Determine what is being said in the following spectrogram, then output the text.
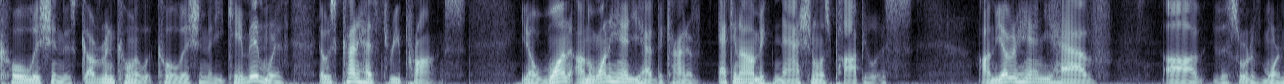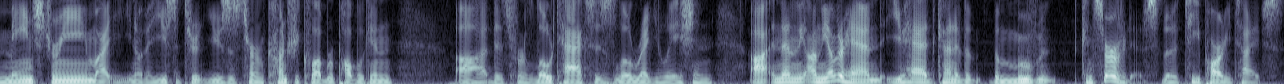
coalition, this government co- coalition that he came in with that was kind of had three prongs. You know, one on the one hand, you have the kind of economic nationalist populists. On the other hand, you have uh, the sort of more mainstream. I, you know, they used to ter- use this term "country club Republican." Uh, that's for low taxes, low regulation. Uh, and then the, on the other hand, you had kind of the the movement conservatives, the Tea Party types,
